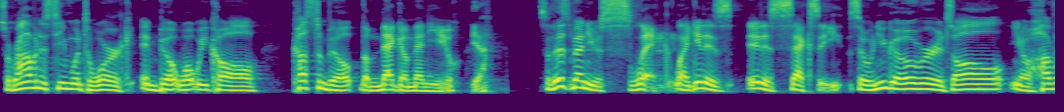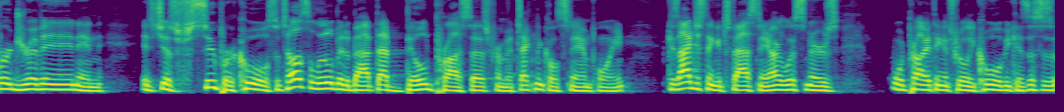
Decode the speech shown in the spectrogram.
So Rob and his team went to work and built what we call custom built the mega menu. Yeah, So this menu is slick. Like it is it is sexy. So when you go over, it's all, you know, hover driven and it's just super cool. So tell us a little bit about that build process from a technical standpoint because I just think it's fascinating. Our listeners would probably think it's really cool because this is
